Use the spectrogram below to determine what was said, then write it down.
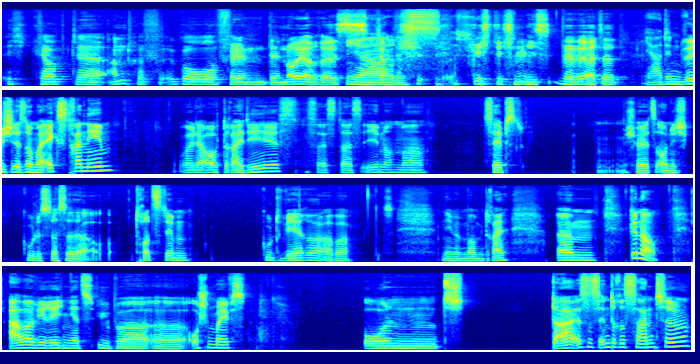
ich glaube, der andere Goro-Film, der neuere, ist, ja, ich, richtig mies bewertet. Ja, den würde ich jetzt nochmal extra nehmen, weil der auch 3D ist. Das heißt, da ist eh nochmal, selbst, ich höre jetzt auch nicht Gutes, dass er trotzdem gut wäre, aber das nehmen wir mal mit rein. Ähm, genau, aber wir reden jetzt über äh, Ocean Waves. Und da ist es Interessante,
